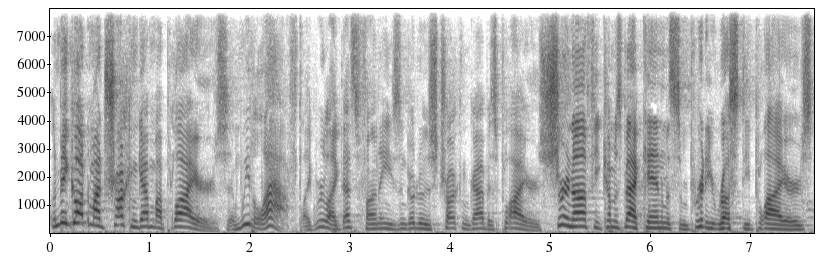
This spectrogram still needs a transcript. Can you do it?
let me go out to my truck and grab my pliers. And we laughed. Like, we are like, that's funny. He's to go to his truck and grab his pliers. Sure enough, he comes back in with some pretty rusty pliers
